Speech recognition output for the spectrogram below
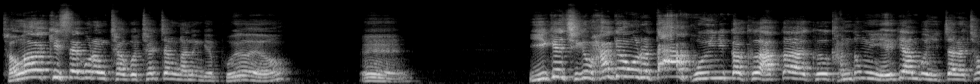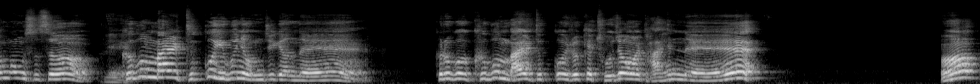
정확히 쇠고랑 차고 철장 가는 게 보여요. 예. 이게 지금 하경으로 딱 보이니까 그 아까 그 감독님 얘기한 분 있잖아. 천공스승. 예. 그분 말 듣고 이분이 움직였네. 그리고 그분 말 듣고 이렇게 조정을 다 했네. 어?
